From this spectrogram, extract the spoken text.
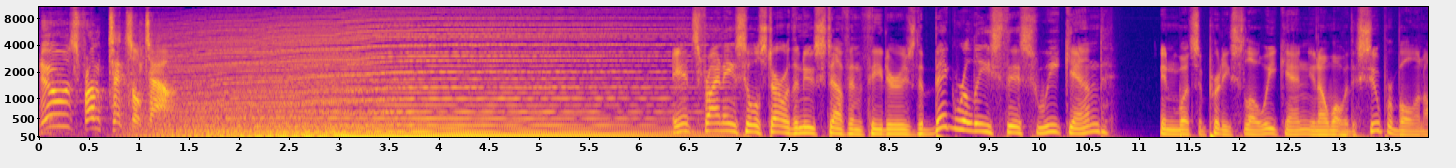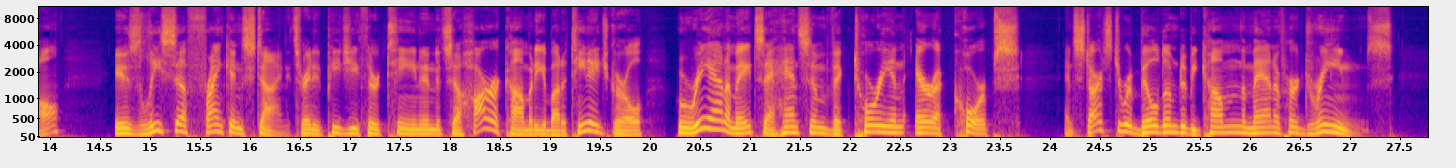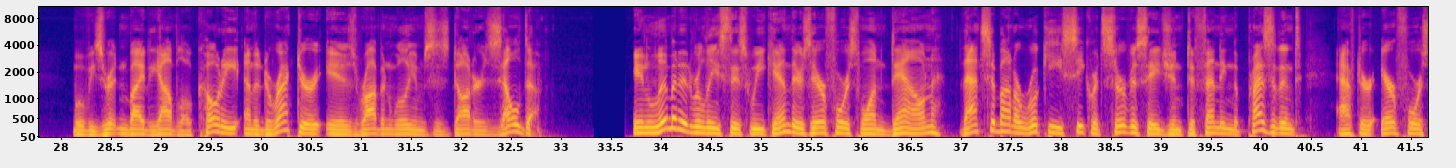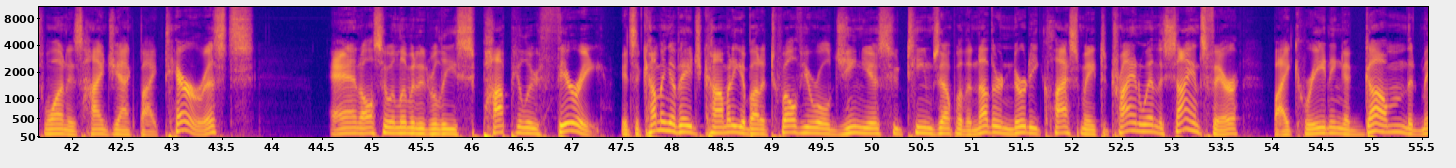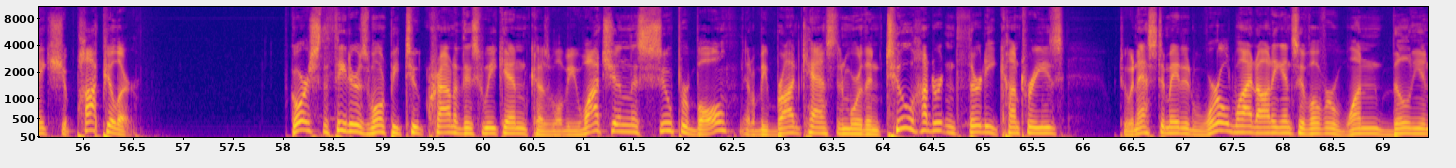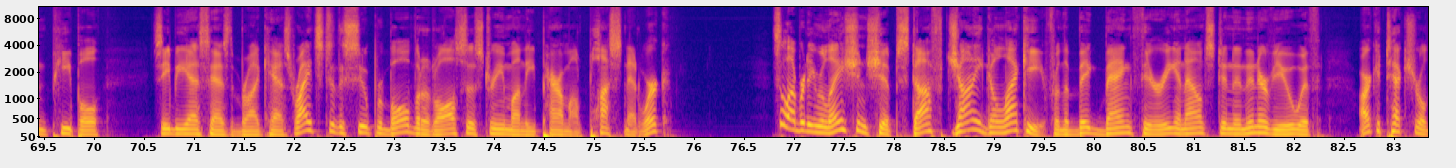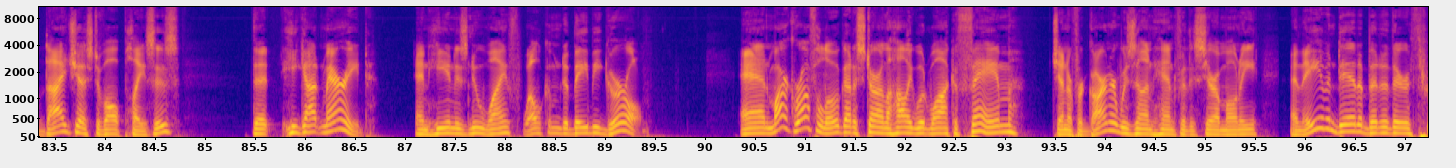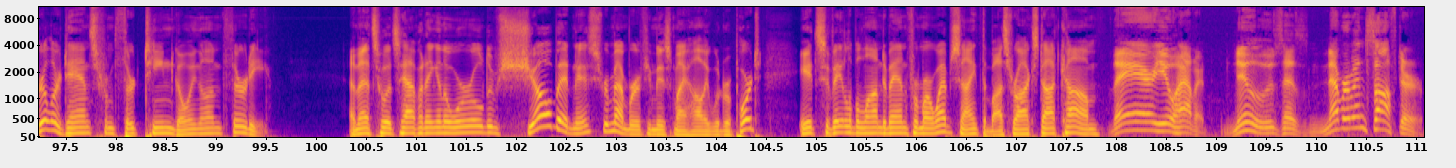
News from Tinseltown. It's Friday, so we'll start with the new stuff in theaters. The big release this weekend, in what's a pretty slow weekend, you know, what with the Super Bowl and all, is Lisa Frankenstein. It's rated PG 13, and it's a horror comedy about a teenage girl who reanimates a handsome Victorian era corpse and starts to rebuild him to become the man of her dreams. Movie's written by Diablo Cody, and the director is Robin Williams' daughter Zelda. In limited release this weekend, there's Air Force One Down. That's about a rookie Secret Service agent defending the president after Air Force One is hijacked by terrorists. And also in limited release, Popular Theory. It's a coming of age comedy about a 12 year old genius who teams up with another nerdy classmate to try and win the science fair by creating a gum that makes you popular course, the theaters won't be too crowded this weekend because we'll be watching the Super Bowl. It'll be broadcast in more than 230 countries to an estimated worldwide audience of over 1 billion people. CBS has the broadcast rights to the Super Bowl, but it'll also stream on the Paramount Plus network. Celebrity relationship stuff. Johnny Galecki from The Big Bang Theory announced in an interview with Architectural Digest of all places that he got married and he and his new wife welcomed a baby girl. And Mark Ruffalo got a star on the Hollywood Walk of Fame. Jennifer Garner was on hand for the ceremony, and they even did a bit of their thriller dance from 13 going on 30. And that's what's happening in the world of show business. Remember, if you missed my Hollywood report, it's available on demand from our website, thebusrocks.com. There you have it. News has never been softer.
